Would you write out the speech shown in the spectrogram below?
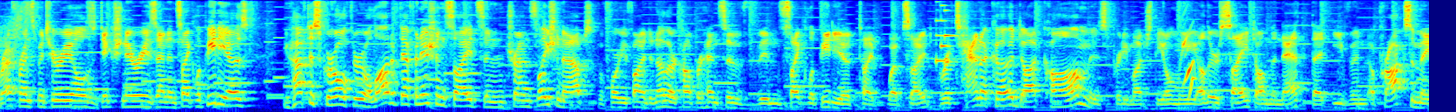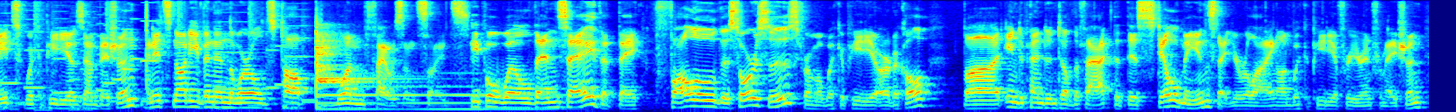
reference materials, dictionaries, and encyclopedias, you have to scroll through a lot of definition sites and translation apps before you find another comprehensive encyclopedia type website. Britannica.com is pretty much the only other site on the net that even approximates Wikipedia's ambition, and it's not even in the world's top 1,000 sites. People will then say that they follow the sources from a Wikipedia article, but independent of the fact that this still means that you're relying on Wikipedia for your information,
